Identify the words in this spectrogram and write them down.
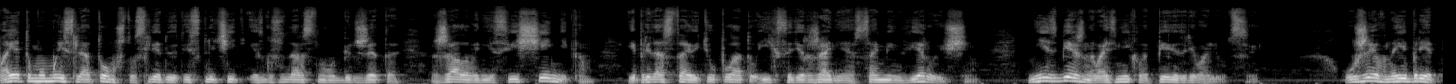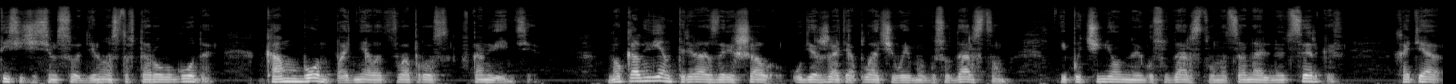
Поэтому мысль о том, что следует исключить из государственного бюджета жалования священникам и предоставить уплату их содержания самим верующим, неизбежно возникла перед революцией. Уже в ноябре 1792 года Камбон поднял этот вопрос в конвенте. Но конвент три раза решал удержать оплачиваемую государством и подчиненную государству национальную церковь, хотя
